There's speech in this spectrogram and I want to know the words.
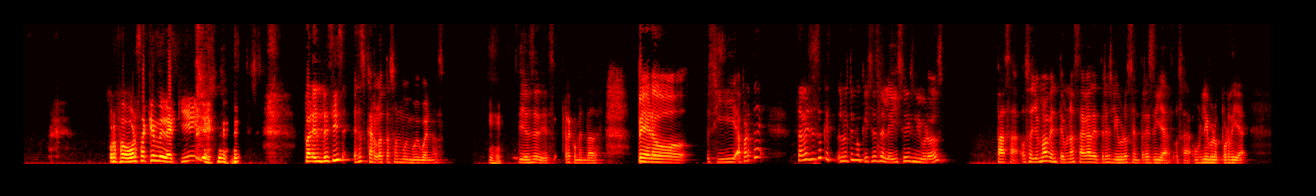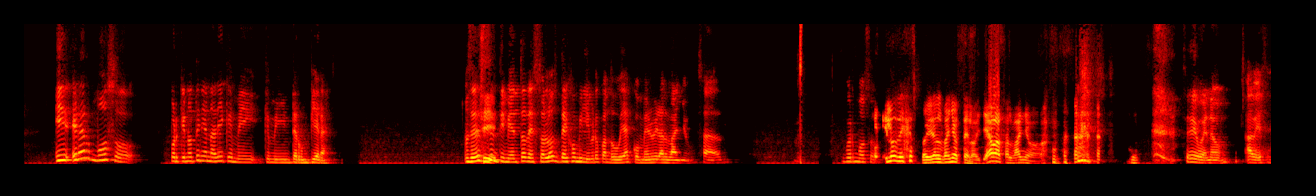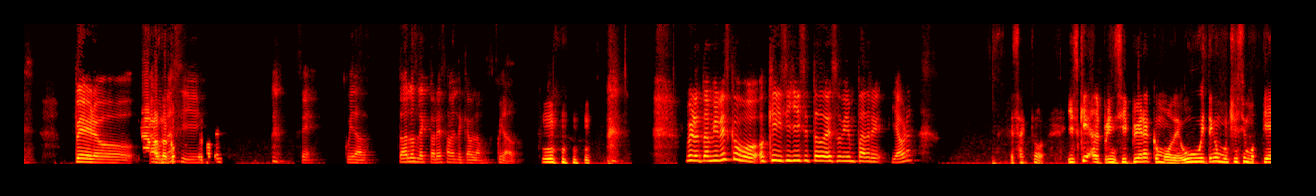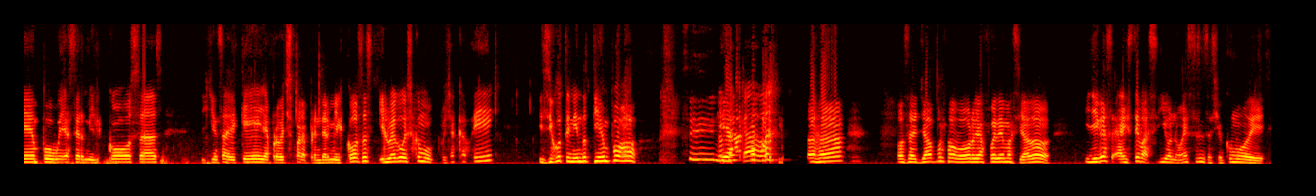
Por favor, sáquenme de aquí. Paréntesis, esas Carlotas son muy, muy buenas. Ujú. 10 de 10, recomendadas. Pero sí, aparte, ¿sabes eso que el último que hice es de leí seis libros? Pasa. O sea, yo me aventé una saga de tres libros en tres días, o sea, un libro por día. Y era hermoso, porque no tenía nadie que me, que me interrumpiera. O sea, ese Sí. sentimiento de solo dejo mi libro cuando voy a comer o ir al baño. O sea, fue hermoso. ¿Por qué lo dejas para ir al baño? Te lo llevas al baño. Sí, bueno, a veces. Pero Nada aún así, sí, cuidado. Todos los lectores saben de qué hablamos, cuidado. Pero también es como, ok, sí, ya hice todo eso bien padre. ¿Y ahora? Exacto. Y es que al principio era como de, uy, tengo muchísimo tiempo, voy a hacer mil cosas, y quién sabe qué, y aprovechas para aprender mil cosas, y luego es como, pues ya acabé, y sigo teniendo tiempo. Sí, no se acaba. Ajá. O sea, ya por favor, ya fue demasiado. Y llegas a este vacío, ¿no? Esta sensación como de.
